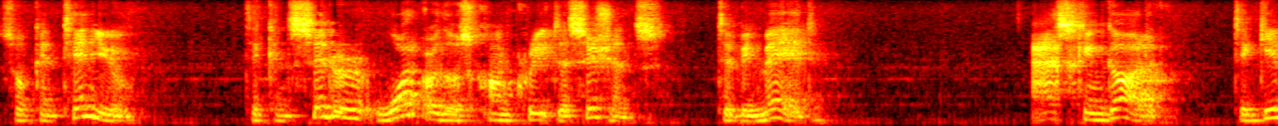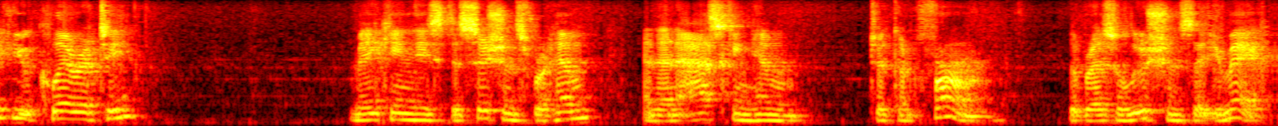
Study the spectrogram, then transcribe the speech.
So continue to consider what are those concrete decisions to be made, asking God to give you clarity, making these decisions for Him, and then asking Him to confirm the resolutions that you make.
